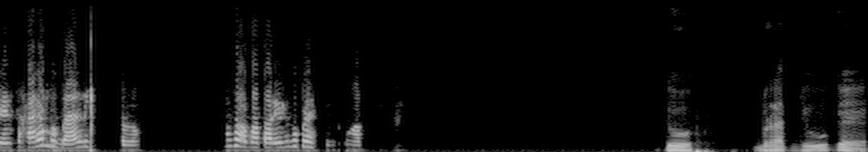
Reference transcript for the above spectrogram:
Dan sekarang berbalik gitu loh masa ini gue pernah selingkuh Duh, berat juga ya.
